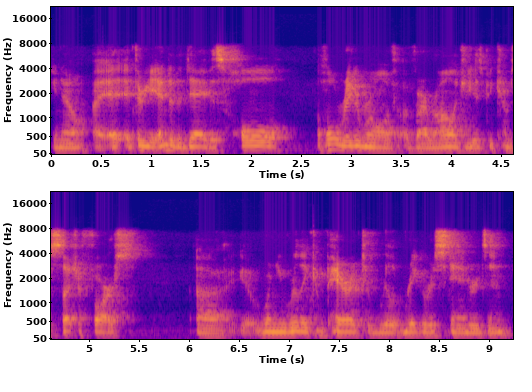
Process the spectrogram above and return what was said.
You know, at, the end of the day, this whole the whole rigmarole of, of virology has become such a farce uh, when you really compare it to real rigorous standards in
